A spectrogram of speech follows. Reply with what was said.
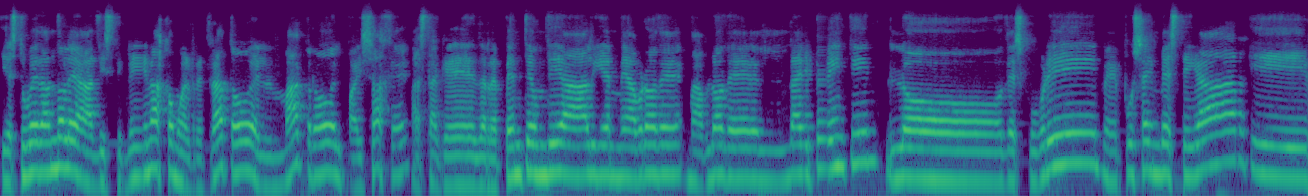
y estuve dándole a disciplinas como el retrato, el macro, el paisaje, hasta que de repente un día alguien me habló de, me habló del light painting, lo descubrí, me puse a investigar y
